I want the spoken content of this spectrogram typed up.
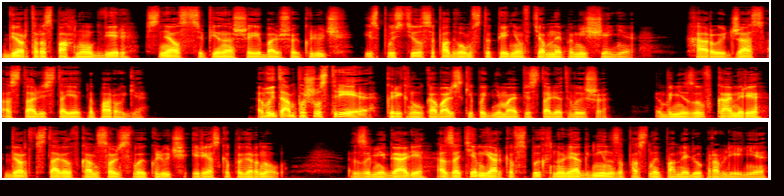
Бёрд распахнул дверь, снял с цепи на шее большой ключ и спустился по двум ступеням в темное помещение. Хару и Джаз остались стоять на пороге. «Вы там пошустрее!» — крикнул Ковальский, поднимая пистолет выше. Внизу в камере Бёрд вставил в консоль свой ключ и резко повернул. Замигали, а затем ярко вспыхнули огни на запасной панели управления.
